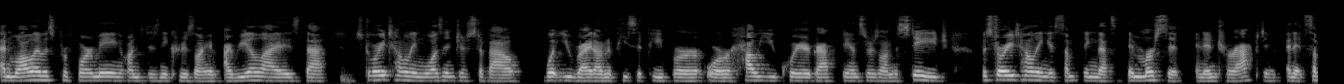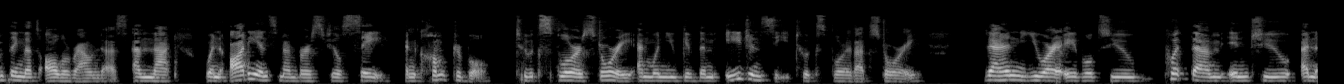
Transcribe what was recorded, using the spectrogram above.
And while I was performing on Disney Cruise Line, I realized that storytelling wasn't just about what you write on a piece of paper or how you choreograph dancers on a stage, but storytelling is something that's immersive and interactive and it's something that's all around us. And that when audience members feel safe and comfortable to explore a story and when you give them agency to explore that story, then you are able to put them into an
